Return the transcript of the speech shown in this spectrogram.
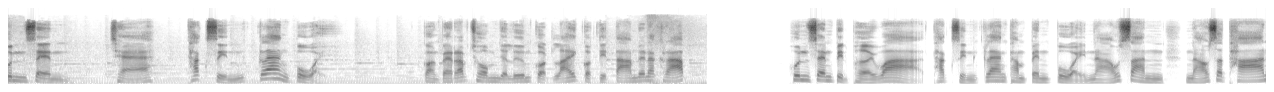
ฮุนเซน แฉ ทักษิณแกล้งป่วย ก่อนไปรับชมอย่าลืมกดไลค์กดติดตามด้วยนะครับ ฮุนเซนปิดเผยว่า ทักษิณแกล้งทำเป็นป่วย หนาวสัน่น หนาวสะท้าน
